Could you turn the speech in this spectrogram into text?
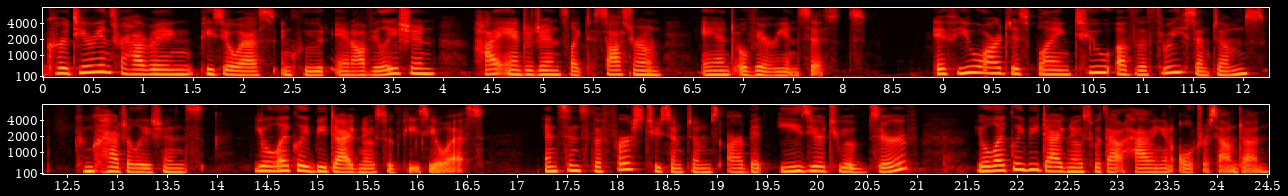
criterions for having PCOS include anovulation, high androgens like testosterone, and ovarian cysts. If you are displaying two of the three symptoms, congratulations, you'll likely be diagnosed with PCOS. And since the first two symptoms are a bit easier to observe, you'll likely be diagnosed without having an ultrasound done.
